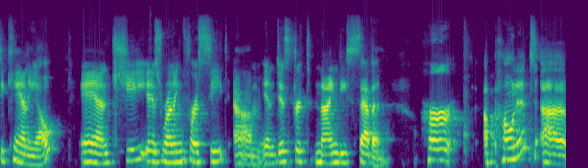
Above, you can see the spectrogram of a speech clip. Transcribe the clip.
DeCanio, and she is running for a seat um, in District 97. Her opponent uh,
